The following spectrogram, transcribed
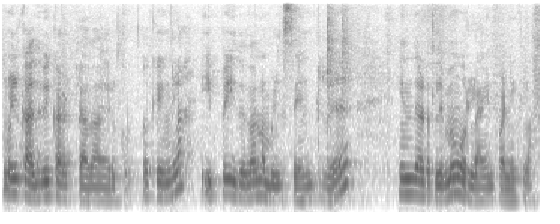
உங்களுக்கு அதுவே கரெக்டாக தான் இருக்கும். ஓகேங்களா இப்போ இதை தான் நம்மளுக்கு சென்ட்ரு இந்த இடத்துலையுமே ஒரு லைன் பண்ணிக்கலாம்.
